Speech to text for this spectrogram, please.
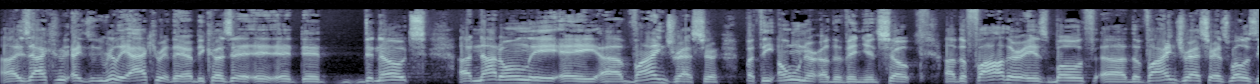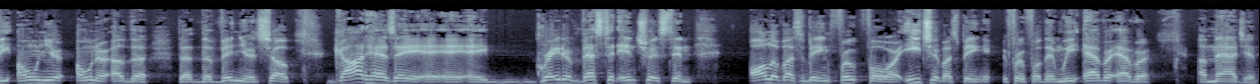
uh, is accurate, is really accurate there because it, it, it denotes uh, not only a uh, vine dresser but the owner of the vineyard. So uh, the father is both uh, the vine dresser as well as the owner owner of the the, the vineyard. So God has a, a, a greater vested interest in all of us being fruitful, or each of us being fruitful, than we ever ever imagined.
